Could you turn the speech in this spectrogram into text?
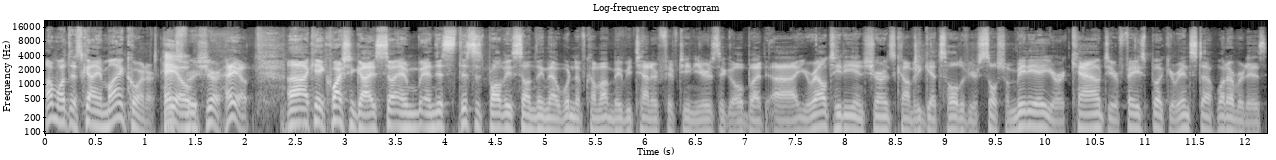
I want this guy in my corner. Hey, for sure. Hey, uh, okay. Question, guys. So, and, and this this is probably something that wouldn't have come up maybe ten or fifteen years ago. But uh, your LTD insurance company gets hold of your social media, your account, your Facebook, your Insta, whatever it is.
